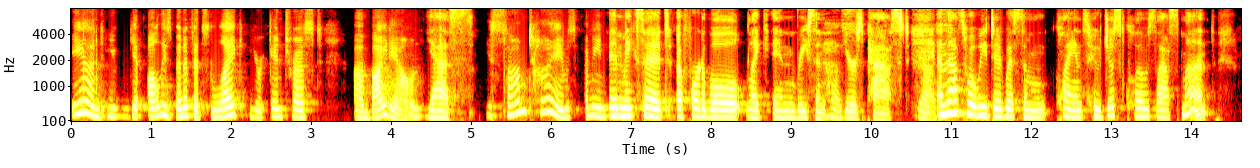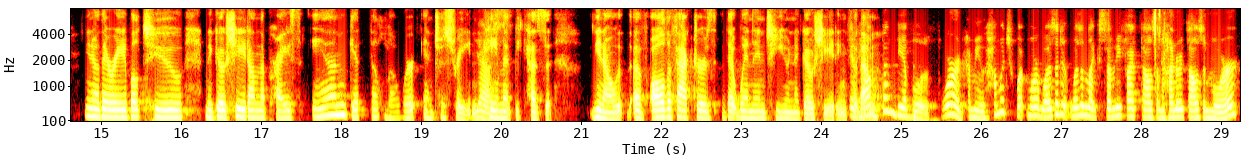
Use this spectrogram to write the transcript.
and you can get all these benefits like your interest um, buy down, Yes. sometimes, I mean, it makes it affordable like in recent Yes. years past yes. and that's what we did with some clients who just closed last month you know they were able to negotiate on the price and get the lower interest rate and Yes. payment because you know of all the factors that went into you negotiating for it them helped them be able to afford. I mean, how much, what more was it? It wasn't like 75,000, 100,000 more.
